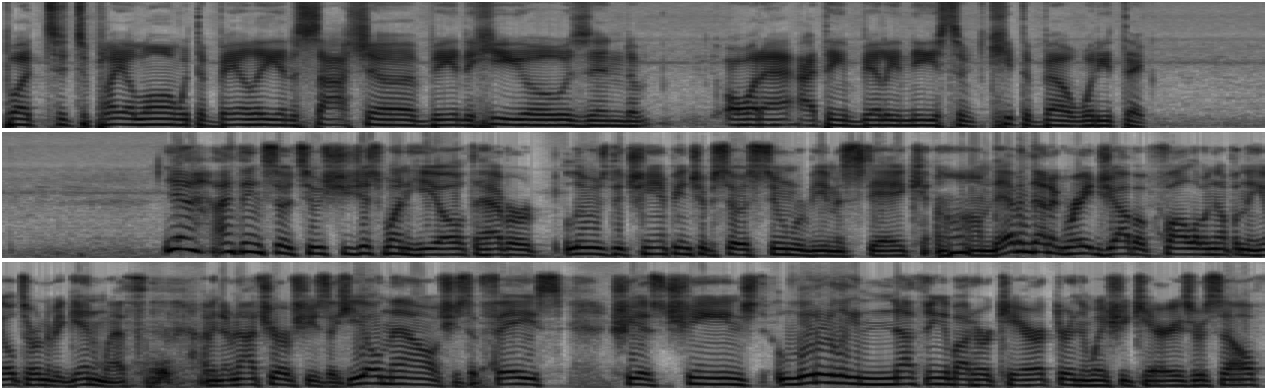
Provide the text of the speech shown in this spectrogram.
But to, to play along with the Bayley and the Sasha being the heels and the, all that, I think Bayley needs to keep the belt. What do you think? Yeah, I think so too. She just went heel. To have her lose the championship so soon would be a mistake. Um, they haven't done a great job of following up on the heel turn to begin with. I mean, I'm not sure if she's a heel now, she's a face. She has changed literally nothing about her character and the way she carries herself.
